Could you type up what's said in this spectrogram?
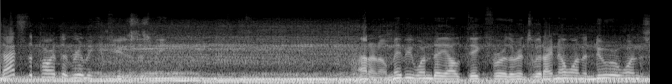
that's the part that really confuses me. I don't know, maybe one day I'll dig further into it. I know on the newer ones,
